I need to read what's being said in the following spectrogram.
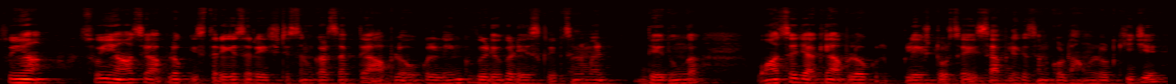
सो यहाँ सो यहाँ से आप लोग किस तरीके से रजिस्ट्रेशन कर सकते हैं। आप लोगों को लिंक वीडियो के डिस्क्रिप्शन में दे दूँगा। वहाँ से जाके आप लोग प्ले स्टोर से इस एप्लीकेशन को डाउनलोड कीजिए।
